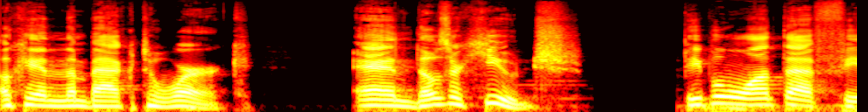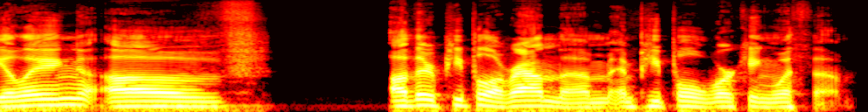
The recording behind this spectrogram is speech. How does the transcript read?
Okay and then back to work. And those are huge. People want that feeling of other people around them and people working with them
